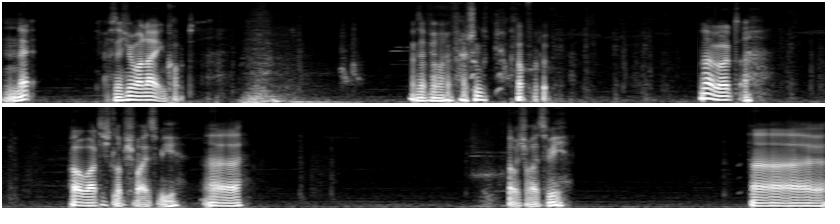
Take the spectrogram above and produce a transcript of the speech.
Ne. Ich weiß nicht, wie man da hinkommt. Habe den falschen Knopf gedrückt. Na gut. Aber warte, ich glaube, ich weiß wie. Äh, ich glaube, ich weiß wie. Äh,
